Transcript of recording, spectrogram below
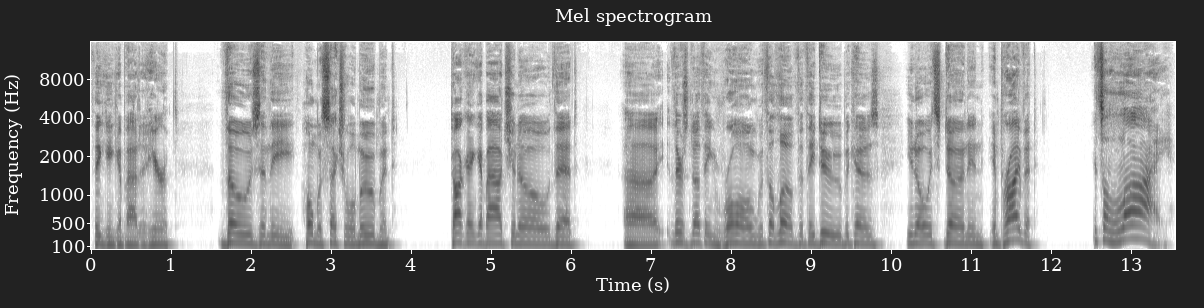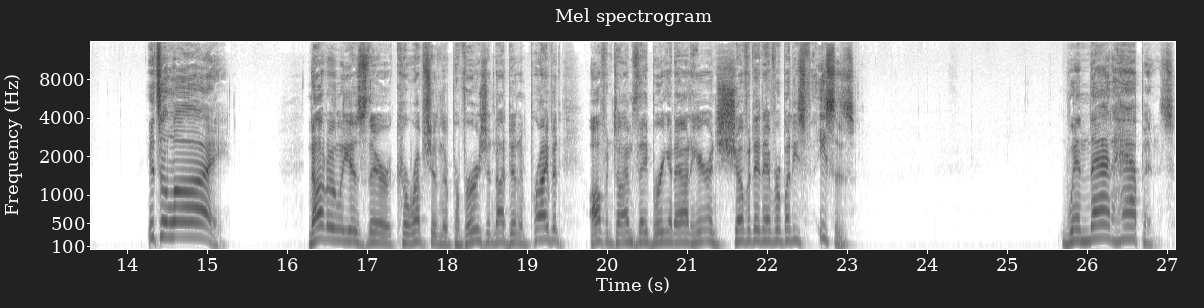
thinking about it here, those in the homosexual movement talking about, you know, that uh, there's nothing wrong with the love that they do because, you know, it's done in, in private. It's a lie. It's a lie. Not only is their corruption, their perversion not done in private, oftentimes they bring it out here and shove it in everybody's faces when that happens,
